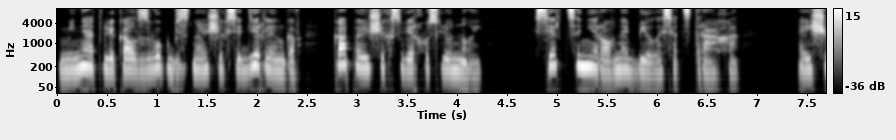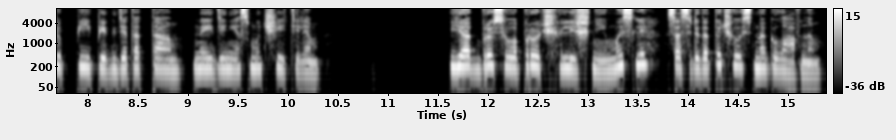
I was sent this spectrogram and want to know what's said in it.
Меня отвлекал звук беснующихся дирлингов, капающих сверху слюной. Сердце неровно билось от страха. А еще Пипи где-то там, наедине с мучителем. Я отбросила прочь лишние мысли, сосредоточилась на главном.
